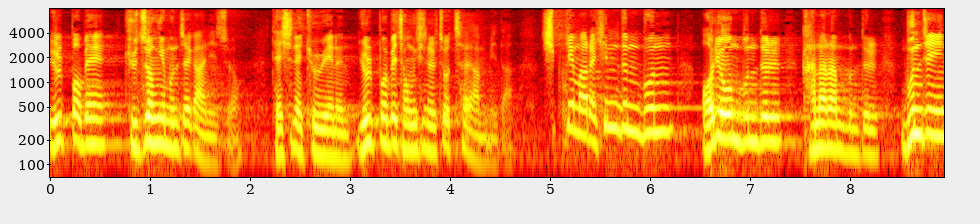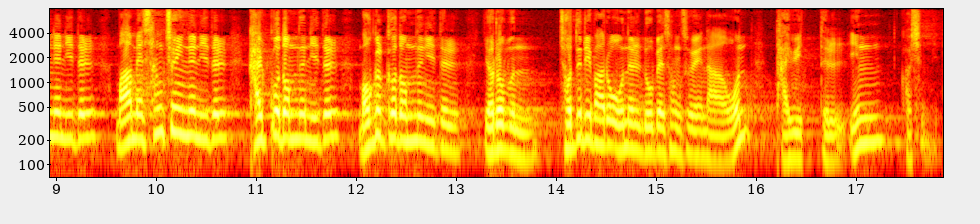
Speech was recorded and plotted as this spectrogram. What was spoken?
율법의 규정이 문제가 아니죠. 대신에 교회는 율법의 정신을 쫓아야 합니다. 쉽게 말해 힘든 분, 어려운 분들, 가난한 분들, 문제 있는 이들, 마음에 상처 있는 이들, 갈 곳 없는 이들, 먹을 것 없는 이들, 여러분, 저들이 바로 오늘 노베 성소에 나온 다윗들인 것입니다.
